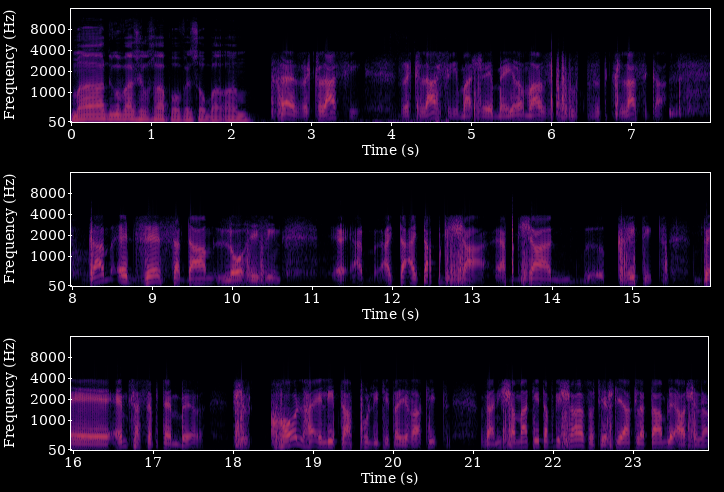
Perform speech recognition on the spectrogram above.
מה התגובה שלך, פרופסור ברעם? זה קלאסי. זה קלאסי, מה שמאיר אמר זה פשוט, זאת קלאסיקה. גם את זה סדאם לא הבין. הייתה, הייתה פגישה, פגישה קריטית באמצע ספטמבר של כל האליטה הפוליטית העיראקית, ואני שמעתי את הפגישה הזאת, יש לי הקלטה המלאה שלה.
